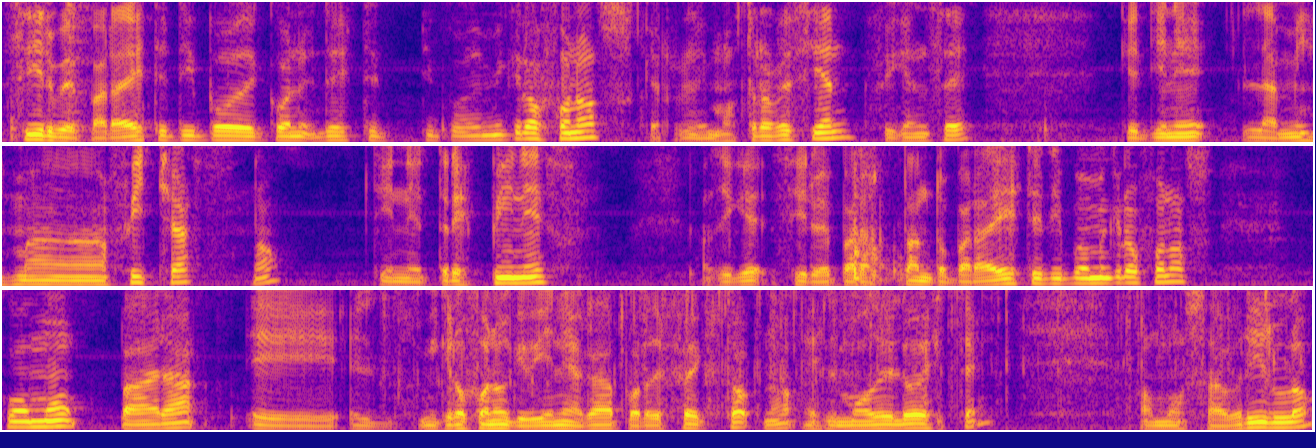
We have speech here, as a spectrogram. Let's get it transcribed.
sirve para este tipo de, de este tipo de micrófonos que les mostré recién. Fíjense que tiene las mismas fichas no tiene tres pines así que sirve para tanto para este tipo de micrófonos como para eh, el micrófono que viene acá por defecto no es el modelo este. Vamos a abrirlo.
